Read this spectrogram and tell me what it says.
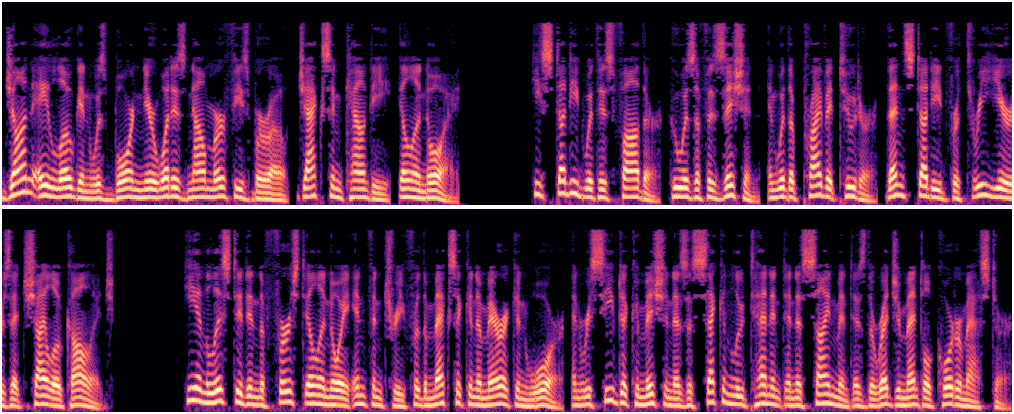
John A. Logan was born near what is now Murphysboro, Jackson County, Illinois. He studied with his father, who was a physician, and with a private tutor, then studied for three years at Shiloh College. He enlisted in the 1st Illinois Infantry for the Mexican–American War, and received a commission as a second lieutenant and assignment as the regimental quartermaster.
